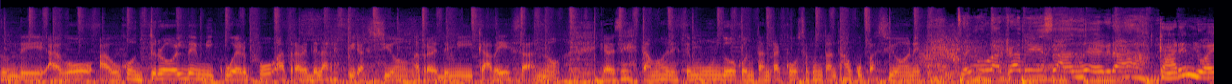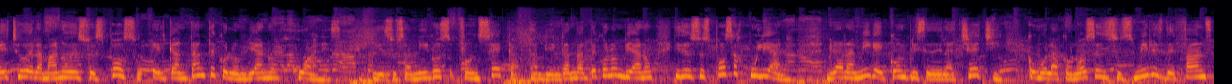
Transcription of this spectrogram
donde hago, hago control de mi cuerpo a través de la respiración, a través de mi cabeza, ¿no? Que a veces estamos en este mundo con tanta cosa, con tantas ocupaciones. Tengo la camisa negra. Karen lo ha hecho de la mano de su esposo, el cantante colombiano Juanes, y de sus amigos Fonseca, también cantante colombiano, y de su esposa Juliana, gran amiga y cómplice de la Chechi, como la conocen sus miles de fans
